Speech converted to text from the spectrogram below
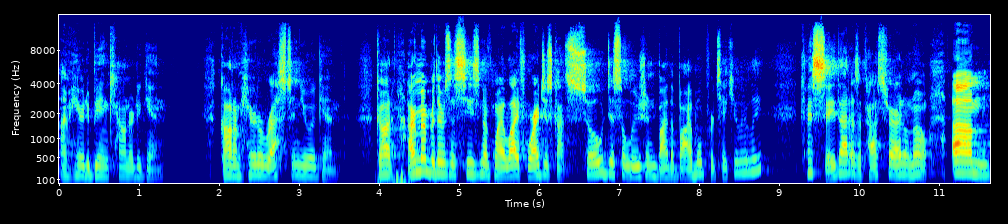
I'm here to be encountered again. God, I'm here to rest in you again. God, I remember there was a season of my life where I just got so disillusioned by the Bible, particularly. Can I say that as a pastor? I don't know. Um,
